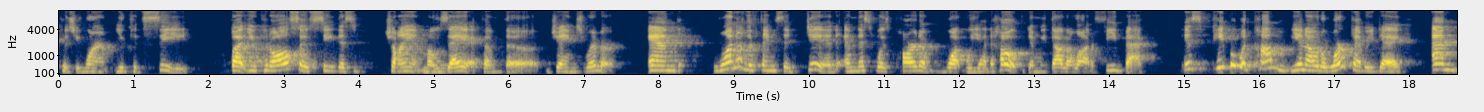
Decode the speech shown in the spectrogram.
because you weren't, you could see, but you could also see this giant mosaic of the James River. And one of the things it did, and this was part of what we had hoped, and we got a lot of feedback, is people would come, you know, to work every day and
